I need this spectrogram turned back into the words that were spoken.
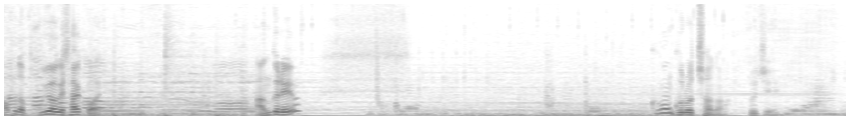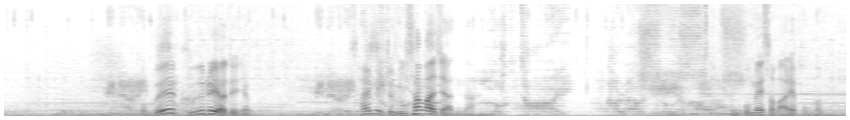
나보다 부유하게 살 거 아니야. 안 그래요? 그건 그렇잖아. 그지? 어, 왜 그래야 되냐고. 삶이 좀 이상하지 않나. 궁금해서 말해본 겁니다.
